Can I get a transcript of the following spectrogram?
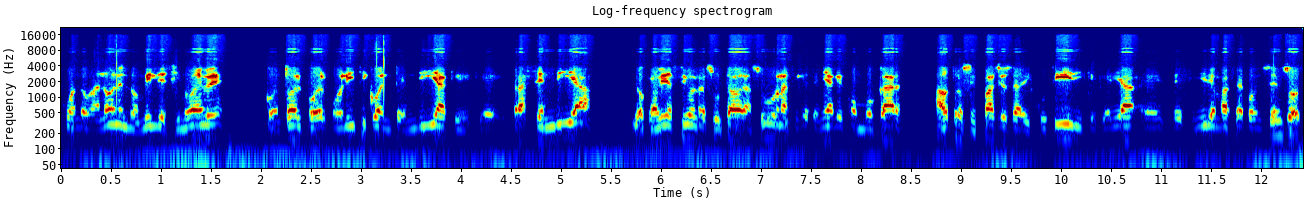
cuando ganó en el 2019, con todo el poder político, entendía que trascendía lo que había sido el resultado de las urnas y que tenía que convocar a otros espacios a discutir y que quería eh, decidir en base a consensos,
